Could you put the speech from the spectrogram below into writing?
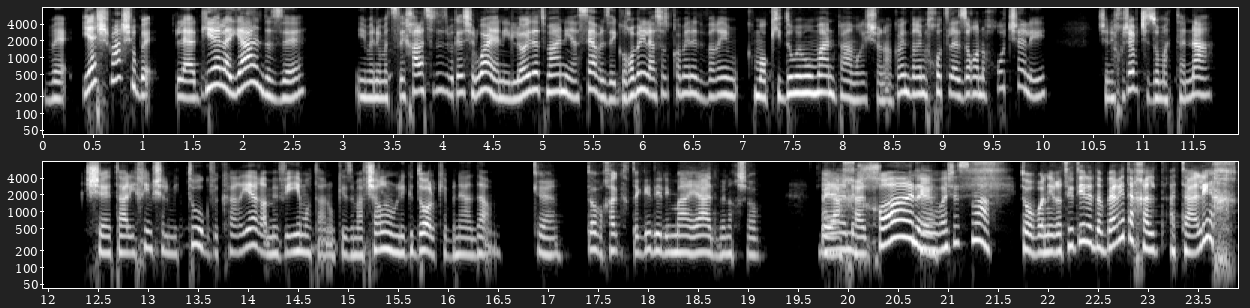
ויש משהו בלהגיע ליעד הזה, אם אני מצליחה לעשות את זה בקטע של וואי, אני לא יודעת מה אני אעשה, אבל זה יגרום לי לעשות כל מיני דברים, כמו קידום ממומן פעם ראשונה, כל מיני דברים מחוץ לאזור הנוחות שלי, שאני חושבת שזו מתנה שתהליכים של מיתוג וקריירה מביאים אותנו, כי זה מאפשר לנו לגדול כבני אדם. כן. טוב, אחר כך תגידי לי מה היעד ונחשוב. ביחד. נכון, כן. אני ממש אשמח. טוב, אני רציתי לדבר איתך על התהליך.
